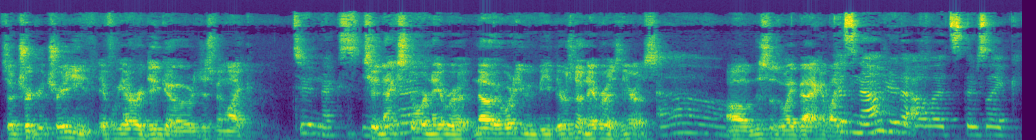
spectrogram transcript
So trick or treating, if we ever did go, it would have just been like to next. to next door neighborhood. No, it wouldn't even be. There was no neighborhoods near us. Oh. Um, this was way back in like Because now near the outlets, there's like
